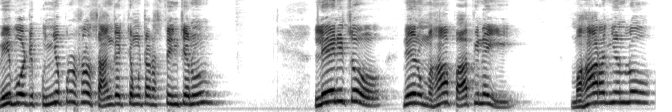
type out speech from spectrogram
మీ బోటి పుణ్యపురుషుల సాంగత్యము తటస్థించెను? లేనిచో నేను మహాపాపినై మహారణ్యంలో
